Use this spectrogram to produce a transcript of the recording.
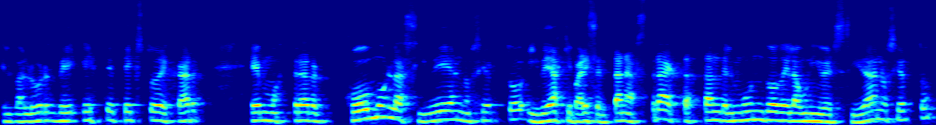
el valor de este texto de Hart es mostrar cómo las ideas, ¿no es cierto? Ideas que parecen tan abstractas, tan del mundo de la universidad, ¿no es cierto?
